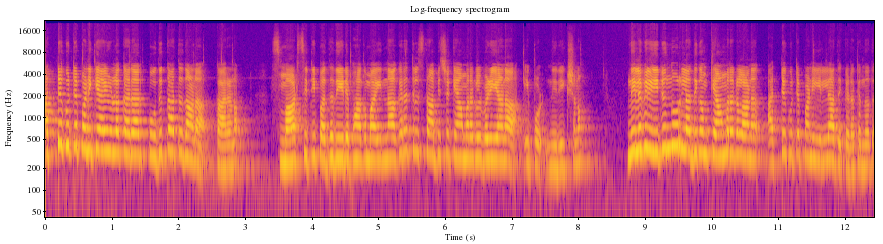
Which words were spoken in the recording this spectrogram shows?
അറ്റകുറ്റപ്പണിക്കായുള്ള കരാർ പുതുക്കാത്തതാണ് കാരണം. സ്മാർട്ട് സിറ്റി പദ്ധതിയുടെ ഭാഗമായി നഗരത്തിൽ സ്ഥാപിച്ച ക്യാമറകൾ വഴിയാണ് ഇപ്പോൾ നിരീക്ഷണം. നിലവിൽ ഇരുന്നൂറിലധികം ക്യാമറകളാണ് അറ്റകുറ്റപ്പണിയില്ലാതെ കിടക്കുന്നത്.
